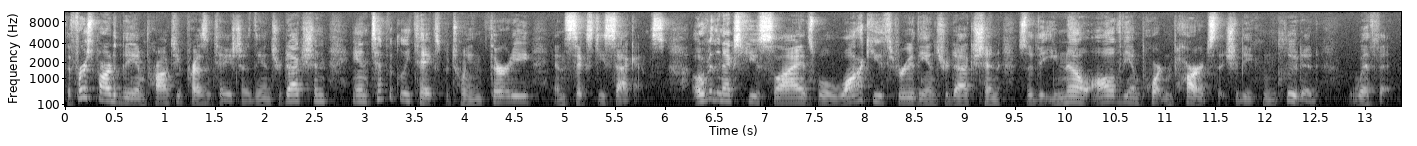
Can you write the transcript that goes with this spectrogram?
The first part of the impromptu presentation is the introduction and typically takes between 30 and 60 seconds. Over the next few slides, we'll walk you through the introduction so that you know all of the important parts that should be concluded with it.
